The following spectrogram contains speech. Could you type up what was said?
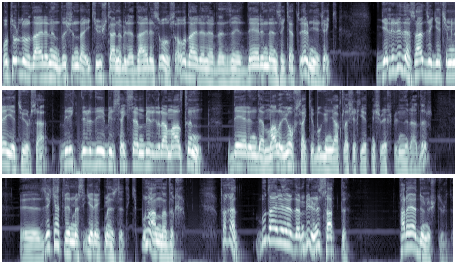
oturduğu dairenin dışında 2-3 tane bile dairesi olsa o dairelerden değerinden zekat vermeyecek. Geliri de sadece geçimine yetiyorsa biriktirdiği bir 81 gram altın değerinde malı yoksa ki bugün yaklaşık 75 bin liradır, e, zekat vermesi gerekmez dedik. Bunu anladık. Fakat bu dairelerden birini sattı. Paraya dönüştürdü.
